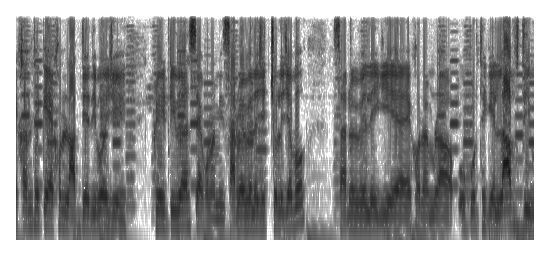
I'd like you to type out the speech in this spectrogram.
এখান থেকে এখন লাভ দিয়ে দিব, এই যে ক্রিয়েটিভে আছে, এখন আমি সার্ভাইভেলে চলে যাব। সার্ভাইভেলে গিয়ে এখন আমরা উপর থেকে লাভ দিব।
